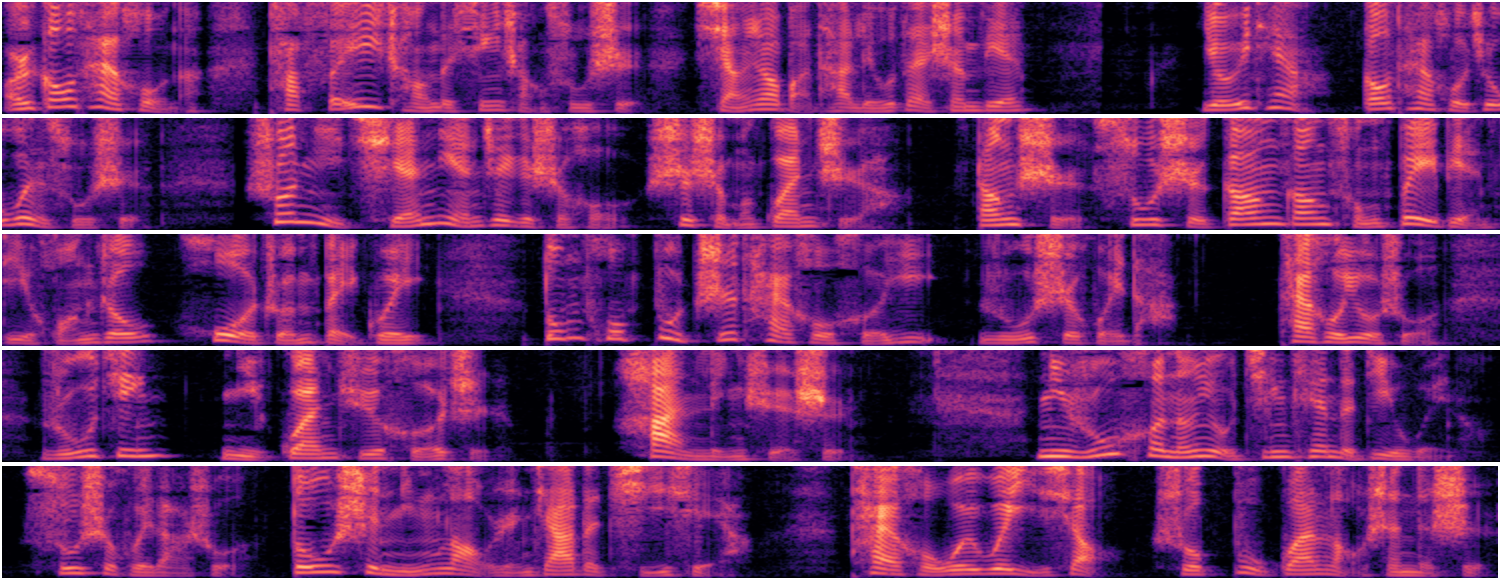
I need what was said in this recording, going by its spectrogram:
而高太后呢，她非常的欣赏苏轼，想要把他留在身边。有一天啊，高太后就问苏轼说：“你前年这个时候是什么官职啊？”当时苏轼刚刚从被贬地黄州获准北归，东坡不知太后何意，如实回答。太后又说：“如今你官居何职？翰林学士。你如何能有今天的地位呢？”苏轼回答说：“都是您老人家的提携呀。”太后微微一笑说：“不关老身的事，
